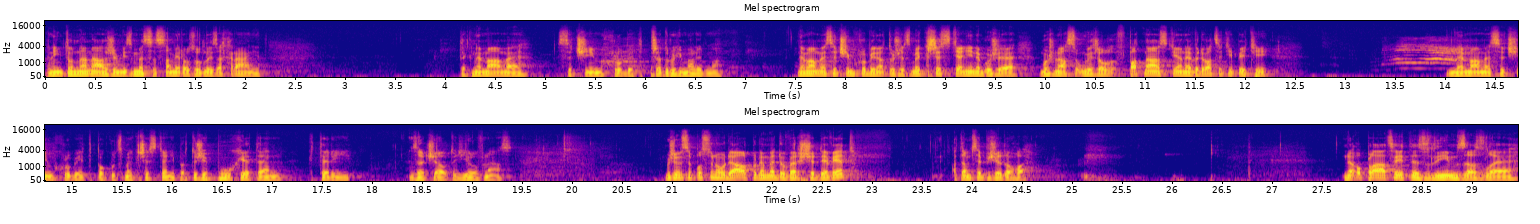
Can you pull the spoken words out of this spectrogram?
a není to na nás, že my jsme se sami rozhodli zachránit, tak nemáme se čím chlubit před druhýma lidma. Nemáme se čím chlubit na to, že jsme křesťani, nebo že možná jsem uvěřil v 15 a ne ve 25. Nemáme se čím chlubit, pokud jsme křesťani, protože Bůh je ten, který začal to dílo v nás. Můžeme se posunout dál, půjdeme do verše 9 a tam se píše tohle. Neoplácejte zlým za zlé,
